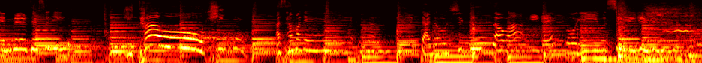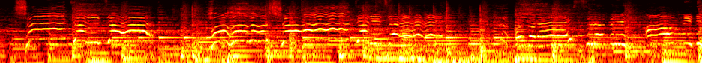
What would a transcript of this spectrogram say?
エメゼスにギターを弾いて朝まで歌う楽しく騒いで恋をするシャンゼリゼ。ほらシャンゼリゼ恐れすらぶりアミデュ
